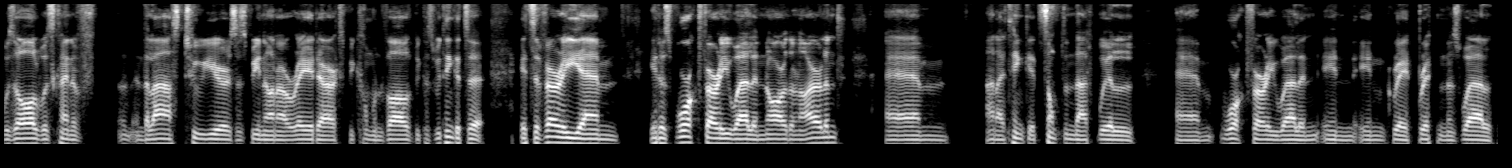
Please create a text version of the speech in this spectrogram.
was always kind of in the last two years has been on our radar to become involved because we think it's a it's a very um it has worked very well in Northern Ireland. Um, and I think it's something that will um, work very well in, in, in Great Britain as well.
